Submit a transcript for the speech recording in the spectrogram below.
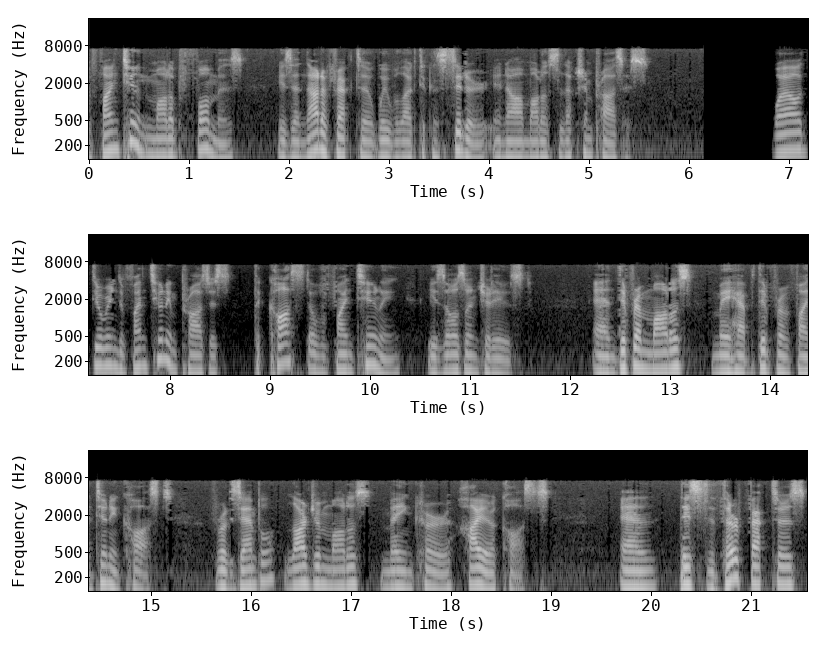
the fine-tuned model performance is another factor we would like to consider in our model selection process. While during the fine-tuning process, the cost of fine-tuning is also introduced, and different models may have different fine-tuning costs. For example, larger models may incur higher costs, and this is the third factors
